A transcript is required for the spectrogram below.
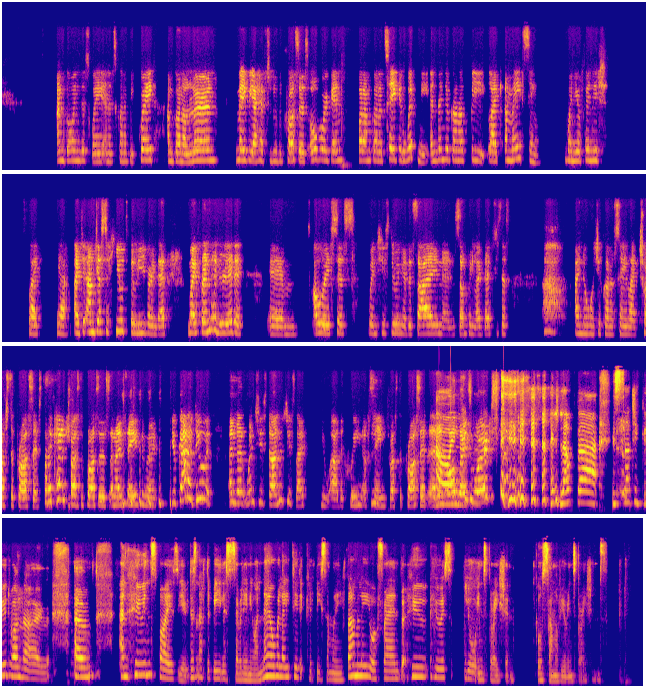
I'm going this way and it's going to be great, I'm going to learn. Maybe I have to do the process over again, but I'm going to take it with me. And then you're going to be like amazing when you finish like yeah I, i'm just a huge believer in that my friend henriette um, always says when she's doing a design and something like that she says oh, i know what you're going to say like trust the process but i can't trust the process. And i say to her you gotta do it. And then when she's done she's like you are the queen of saying trust the process and oh, it always works. I love that. It's such a good one though. Um, and who inspires you? It doesn't have to be necessarily anyone nail related. It could be someone in your family or a friend but who who is your inspiration or some of your inspirations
